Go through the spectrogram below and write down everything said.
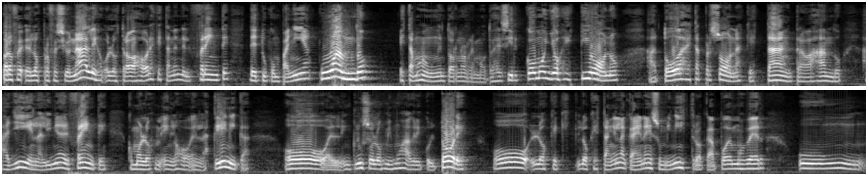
los profesionales o los trabajadores que están en el frente de tu compañía cuando estamos en un entorno remoto. Es decir, cómo yo gestiono a todas estas personas que están trabajando allí en la línea del frente, como los, en, los, en las clínicas, o incluso los mismos agricultores, o los que, los que están en la cadena de suministro. Acá podemos ver un...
